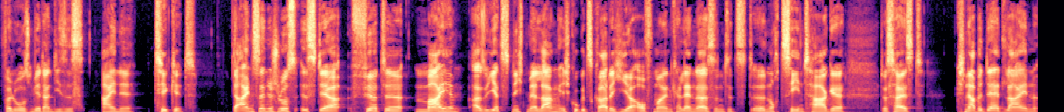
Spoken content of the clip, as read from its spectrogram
verlosen wir dann dieses eine Ticket. Der einzelne Schluss ist der 4. Mai, also jetzt nicht mehr lang. Ich gucke jetzt gerade hier auf meinen Kalender. Es sind jetzt äh, noch zehn Tage. Das heißt, knappe Deadline.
